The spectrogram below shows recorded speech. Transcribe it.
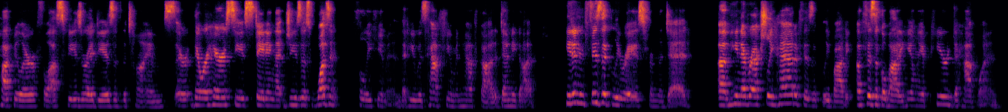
popular philosophies or ideas of the times. There, there were heresies stating that Jesus wasn't fully human, that he was half human, half God, a demigod. He didn't physically raise from the dead. Um, he never actually had a physically body, a physical body. He only appeared to have one.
